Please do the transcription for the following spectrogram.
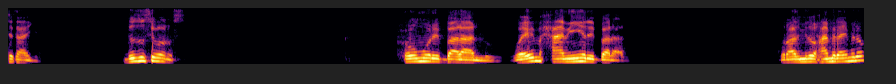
ሴት አህያ። ብዙ ሲሆኑስ? ሑሙር ይባላሉ ወይም ሐሚር ይባላሉ። ቁርአን የሚለው ሐሚር አይምለው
